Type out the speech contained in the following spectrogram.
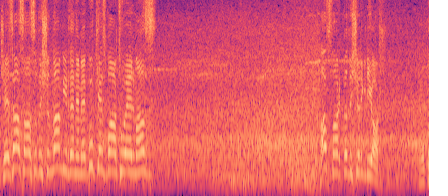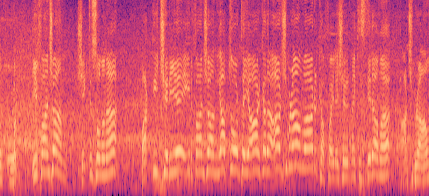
ceza sahası dışından bir deneme. Bu kez Bartu Elmaz. Az farkla dışarı gidiyor. Top İrfan Can çekti soluna. Baktı içeriye İrfan Can yaptı ortayı. Arkada Arch Brown var. Kafayla çevirmek istedi ama Arch Brown.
